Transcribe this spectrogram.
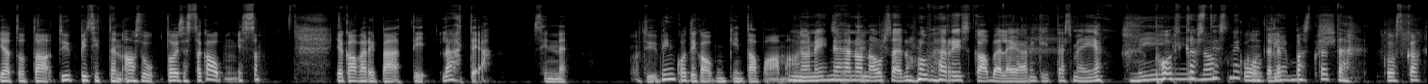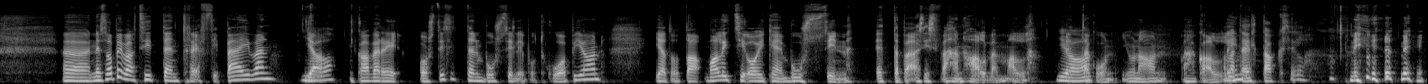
Ja tota, tyyppi sitten asui toisessa kaupungissa. Ja kaveri päätti lähteä sinne tyypin kotikaupunkiin tapaamaan. No niin, nehän on usein ollut vähän riskaabeleja ainakin tässä meidän niin, podcastissa ne no, kuuntelepas kokemukset. tätä, koska ö, ne sopivat sitten treffipäivän ja Joo. kaveri osti sitten bussiliput Kuopioon ja tota, valitsi oikein bussin, että pääsisi vähän halvemmalla. Joo. Että kun juna on vähän Mä kalliimpi. teiltä taksilla. niin, niin,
